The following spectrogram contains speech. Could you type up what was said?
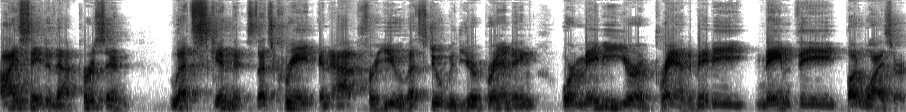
i say to that person let's skin this let's create an app for you let's do it with your branding or maybe you're a brand maybe name the budweiser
